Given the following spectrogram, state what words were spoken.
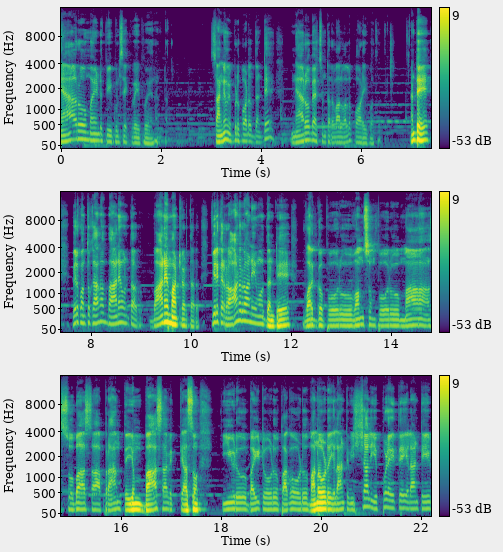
నేరో మైండ్ పీపుల్స్ ఎక్కువైపోయారంట. సంఘం ఎప్పుడు పాడొద్దంటే నేరో బ్యాచ్ ఉంటారు వాళ్ళ వల్ల పాడైపోతుంది. అంటే వీళ్ళు కొంతకాలం బాగానే ఉంటారు బాగానే మాట్లాడతారు. వీళ్ళకి రాను రాను ఏమవుతుందంటే వర్గపోరు వంశం పోరు మా సుభాష ప్రాంతీయం భాష వ్యత్యాసం ఈడు బయటోడు పగోడు మనోడు ఇలాంటి విషయాలు ఎప్పుడైతే ఇలాంటి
